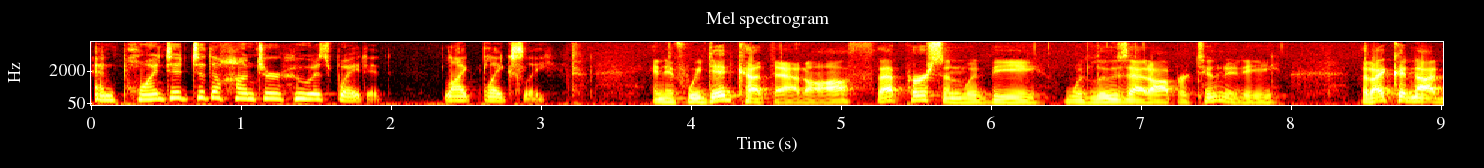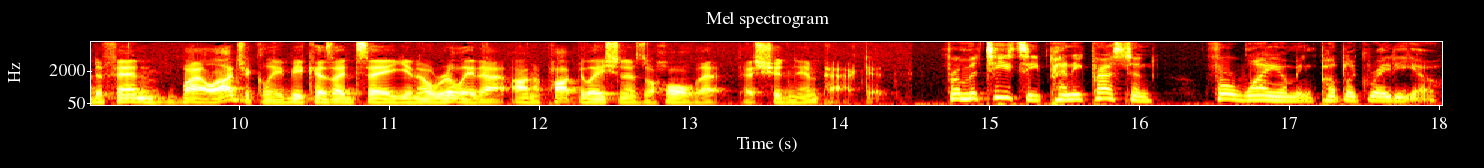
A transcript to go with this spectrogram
and pointed to the hunter who has waited, like Blakesley. And if we did cut that off, that person would be would lose that opportunity that I could not defend biologically because I'd say, you know, really that on a population as a whole that, that shouldn't impact it. From Meeteetse, Penny Preston for Wyoming Public Radio.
